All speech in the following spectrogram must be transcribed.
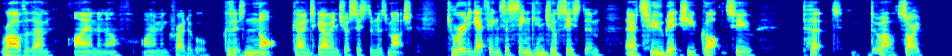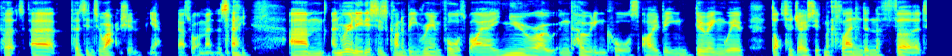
rather than I am enough, I am incredible because it's not going to go into your system as much. To really get things to sink into your system, there are two bits you've got to put, well, sorry, put, uh, put into action. Yeah, that's what I meant to say. Um, and really, this is kind of be reinforced by a neuro encoding course I've been doing with Dr. Joseph McClendon III.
